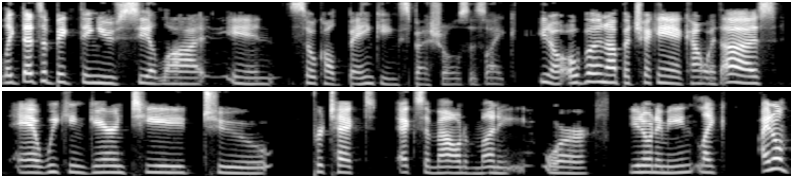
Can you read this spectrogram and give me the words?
Like that's a big thing you see a lot in so-called banking specials is like, you know, open up a checking account with us and we can guarantee to protect X amount of money or you know what I mean? Like I don't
